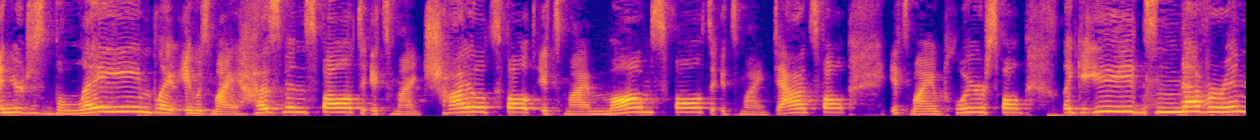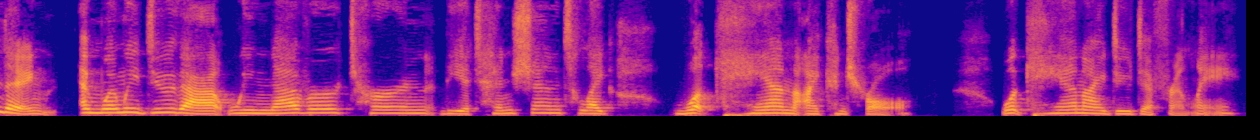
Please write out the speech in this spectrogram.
And you're just blame, blame. It was my husband's fault. It's my child's fault. It's my mom's fault. It's my dad's fault. It's my employer's fault. Like it's never ending. And when we do that, we never turn the attention to like, what can I control? What can I do differently?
